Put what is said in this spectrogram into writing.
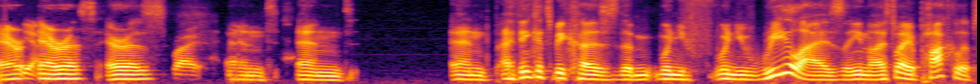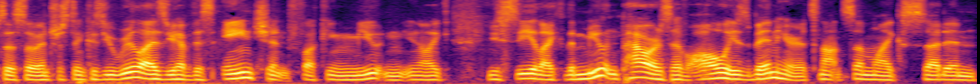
Er- yeah. eras eras Right. and and and i think it's because the when you when you realize you know that's why apocalypse is so interesting because you realize you have this ancient fucking mutant you know like you see like the mutant powers have always been here. It's not some like sudden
